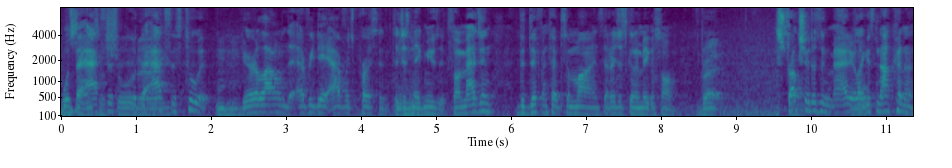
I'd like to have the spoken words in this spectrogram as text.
With the access, with the access to it, you're allowing the everyday average person to just make music. So imagine the different types of minds that are just gonna make a song. Right. Structure doesn't matter. Like it's not gonna.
